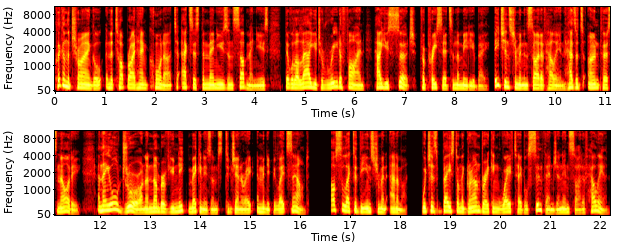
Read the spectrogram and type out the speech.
Click on the triangle in the top right hand corner to access the menus and submenus that will allow you to redefine how you search for presets in the media bay. Each instrument inside of HALion has its own personality, and they all draw on a number of unique mechanisms to generate and manipulate sound. I've selected the instrument Anima, which is based on the groundbreaking wavetable synth engine inside of HALion.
